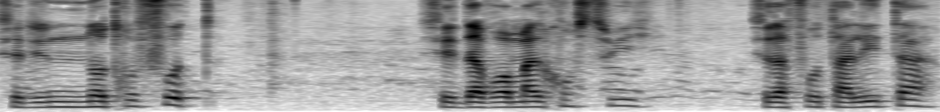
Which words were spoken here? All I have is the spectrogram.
C'est de notre faute. C'est d'avoir mal construit. C'est la faute à l'État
